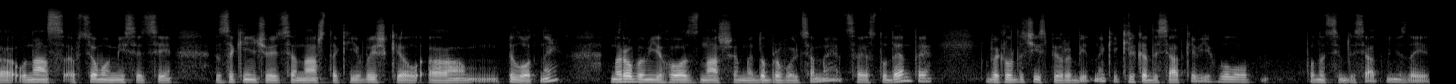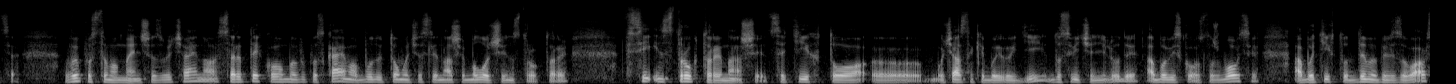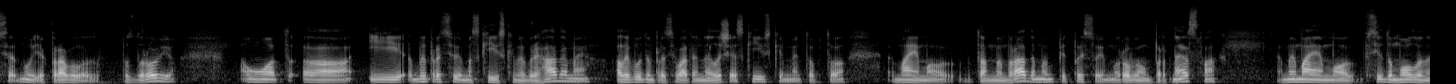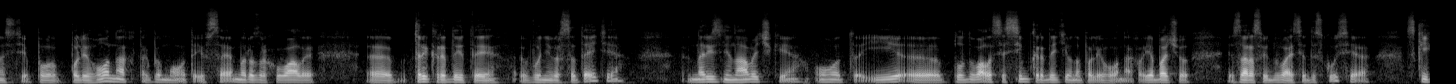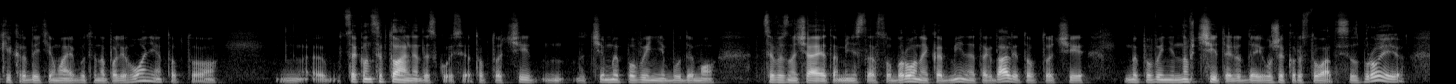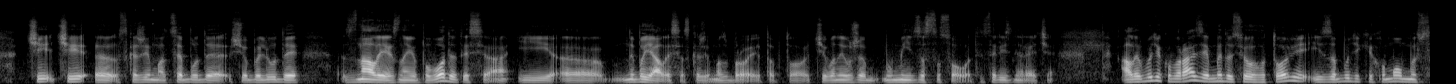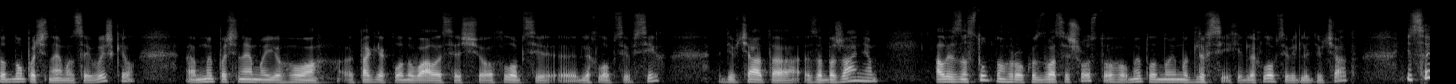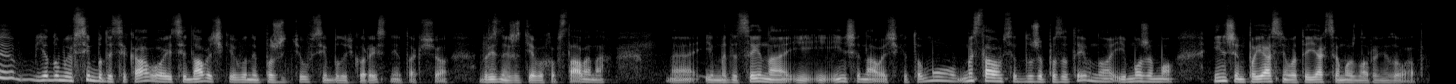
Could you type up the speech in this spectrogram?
Е, У нас в цьому місяці закінчується наш такий вишкіл е, пілотний. Ми робимо його з нашими добровольцями. Це студенти, викладачі співробітники. Кілька десятків їх було, понад 70, мені здається. Випустимо менше, звичайно. Серед тих, кого ми випускаємо, будуть в тому числі наші молодші інструктори. Всі інструктори наші це ті, хто е, учасники бойових дій, досвідчені люди, або військовослужбовці, або ті, хто демобілізувався, ну, як правило, по здоров'ю. От, е, і ми працюємо з київськими бригадами, але будемо працювати не лише з київськими, тобто маємо там меморандуми підписуємо, робимо партнерства. Ми маємо всі домовленості по полігонах, так би мовити, і все. Ми розрахували е, три кредити в університеті на різні навички. От, і е, планувалося сім кредитів на полігонах. Я бачу, зараз відбувається дискусія, скільки кредитів має бути на полігоні. Тобто е, це концептуальна дискусія. Тобто, чи, чи ми повинні будемо. Це визначає там Міністерство оборони, Кабмін і так далі. Тобто, чи ми повинні навчити людей вже користуватися зброєю, чи, чи е, скажімо, це буде, щоб люди знали, як з нею поводитися, і е, не боялися, скажімо, зброї. Тобто, чи вони вже вміють застосовувати це різні речі. Але в будь-якому разі ми до цього готові, і за будь-яких умов ми все одно почнемо цей вишкіл. Е, Ми почнемо його так, як планувалося, що хлопці для хлопців всіх, дівчата за бажанням. Але з наступного року, з 26-го, ми плануємо для всіх, і для хлопців, і для дівчат. І це, я думаю, всім буде цікаво, і ці навички вони по життю всім будуть корисні. Так що в різних життєвих обставинах е, і медицина, і, і інші навички. Тому ми ставимося дуже позитивно і можемо іншим пояснювати, як це можна організувати.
